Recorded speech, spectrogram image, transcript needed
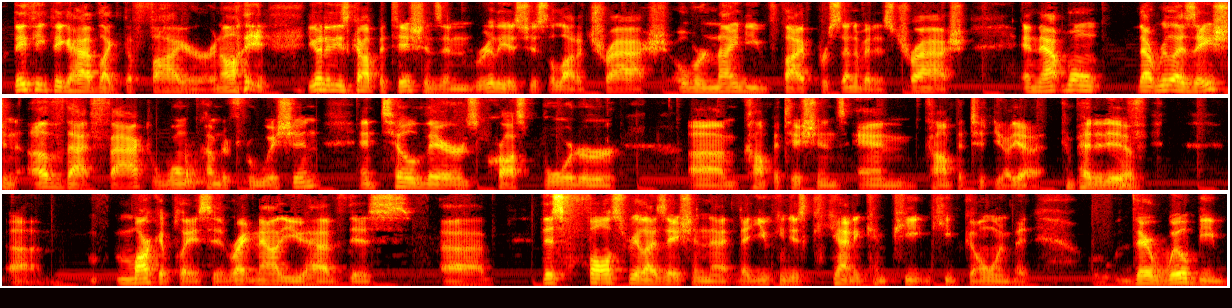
They think they have like the fire and all. You go to these competitions, and really, it's just a lot of trash. Over ninety-five percent of it is trash, and that won't that realization of that fact won't come to fruition until there's cross-border um, competitions and competition, you know, yeah, competitive uh, marketplaces. Right now, you have this uh, this false realization that that you can just kind of compete and keep going, but there will be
